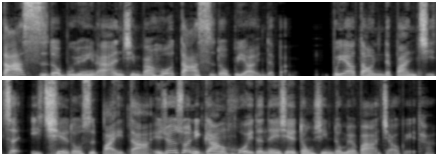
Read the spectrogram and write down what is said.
打死都不愿意来安亲班，或打死都不要你的班，不要到你的班级，这一切都是白搭。也就是说，你刚刚会的那些东西，你都没有办法教给他。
